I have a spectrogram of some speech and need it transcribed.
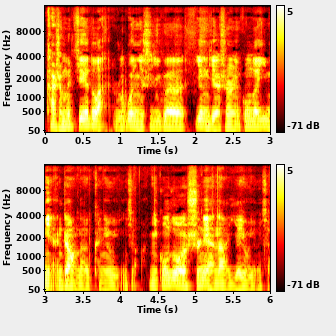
看什么阶段。如果你是一个应届生，工作一年这样的肯定有影响；你工作十年呢也有影响。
